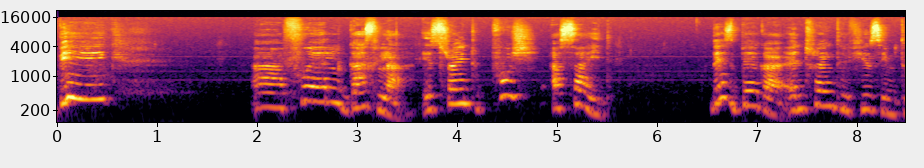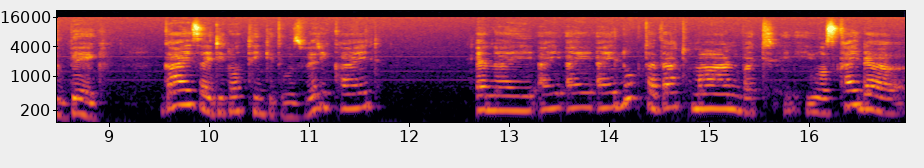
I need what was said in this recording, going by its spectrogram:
big uh, fuel guzzler is trying to push aside this beggar and trying to refuse him to beg. Guys, I did not think it was very kind. And I, I, I, I looked at that man, but he was kind of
